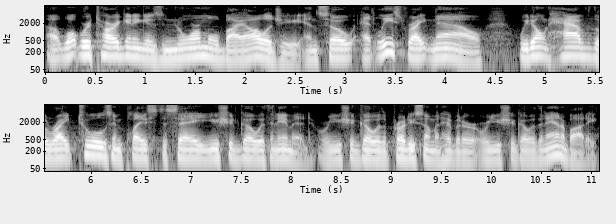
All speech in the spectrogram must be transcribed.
Uh, what we're targeting is normal biology, and so at least right now, we don't have the right tools in place to say you should go with an IMiD, or you should go with a proteasome inhibitor, or you should go with an antibody.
